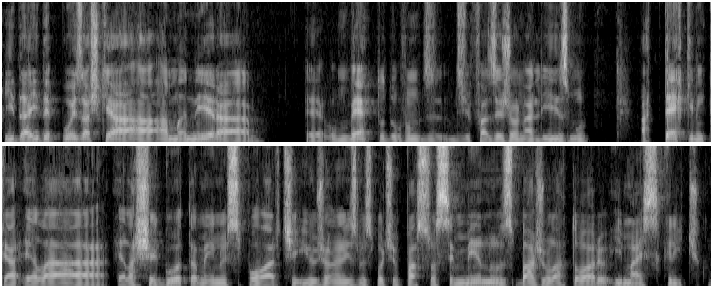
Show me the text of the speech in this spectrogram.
E daí depois acho que a, a, a maneira, é, o método, vamos dizer, de fazer jornalismo a técnica ela, ela chegou também no esporte e o jornalismo esportivo passou a ser menos bajulatório e mais crítico.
